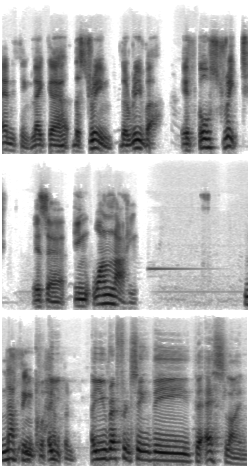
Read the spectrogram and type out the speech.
anything like uh, the stream, the river. If go straight, it's uh, in one line. Nothing could Are you- happen. Are you referencing the the S line?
